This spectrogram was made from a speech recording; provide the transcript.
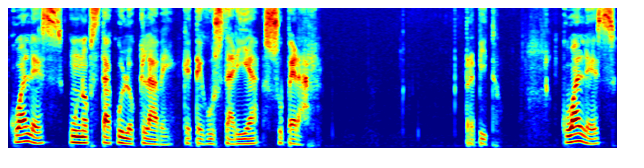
¿Cuál es un obstáculo clave que te gustaría superar? Repito, ¿cuál es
